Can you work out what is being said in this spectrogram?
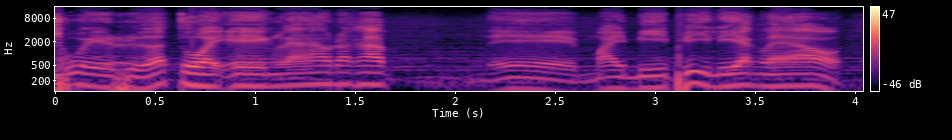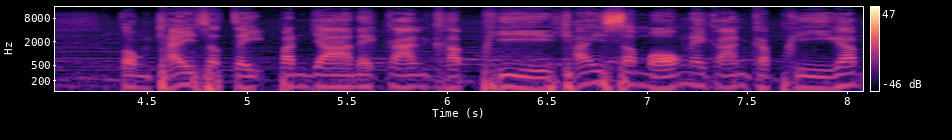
ช่วยเหลือตัวเองแล้วนะครับนี่ไม่มีพี่เลี้ยงแล้ว ต้องใช้สติปัญญาในการขับขี่ใช้สมองในการขับขี่ครับ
